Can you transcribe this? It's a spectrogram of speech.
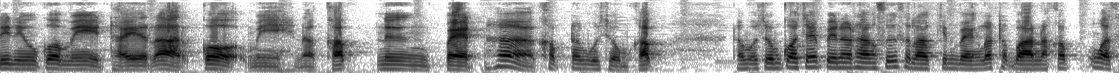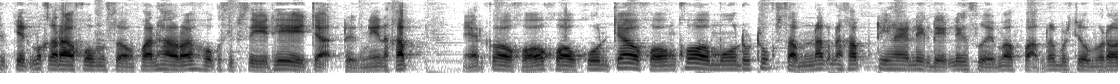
ลินิวก็มีไทยราชก็มีนะครับ 185 ครับท่านผู้ชมครับท่านผู้ชมก็ใช้เป็นแนวทางซื้อสลากกินแบ่งรัฐบาลนะครับงวด17 มกราคม 2564 ที่จะถึงนี้นะครับ แอดก็ขอขอบคุณเจ้าของข้อมูลทุกๆสำนักนะครับ ที่ให้เลขเด็ดเลขสวยมาฝากท่านผู้ชม เรา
